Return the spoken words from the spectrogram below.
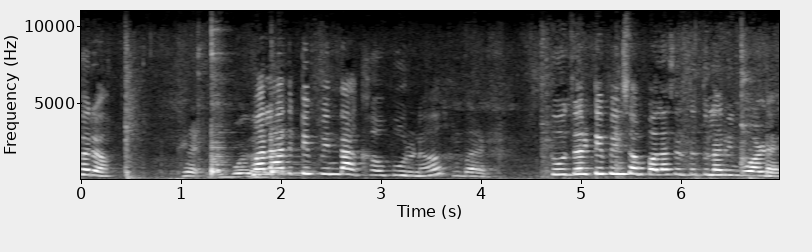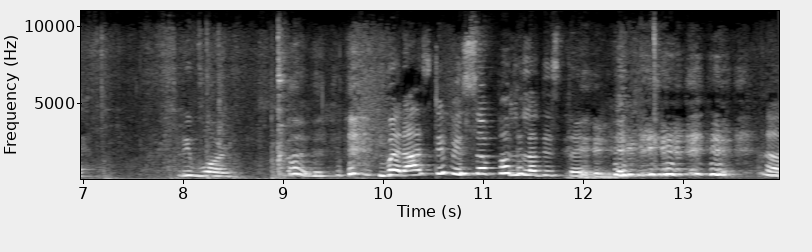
खरं. मला आधी टिफिन दाखव पूर्ण. बर. तू जर टिफिन संपवला असेल तर तुला रिवॉर्ड आहे. रिवॉर्ड बरं आज टिफिन संपवलेला दिसतोय. हा,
